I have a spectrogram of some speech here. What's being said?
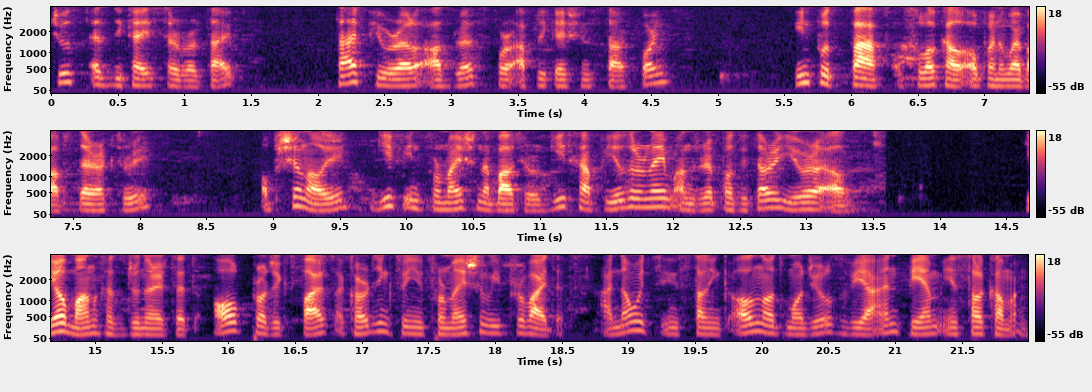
Choose SDK server type. Type URL address for application start point. Input path of local Open Web Apps directory. Optionally, give information about your GitHub username and repository URL. Yeoman has generated all project files according to information we provided. I know it's installing all node modules via npm install command.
